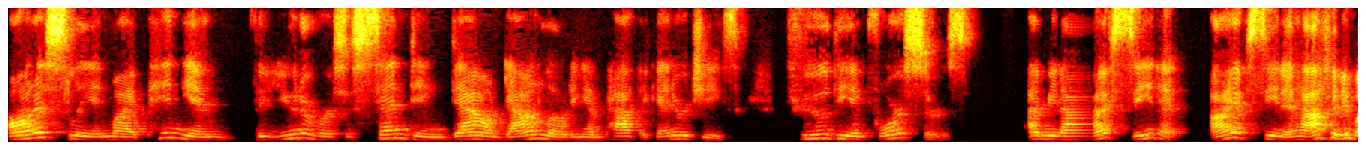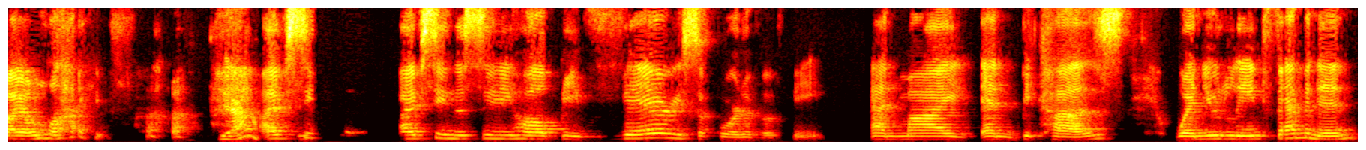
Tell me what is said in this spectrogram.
Honestly in my opinion the universe is sending down downloading empathic energies to the enforcers. I mean i've seen it. I have seen it happen in my own life. Yeah. I've seen I've seen the city hall be very supportive of me and my and because when you lean feminine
